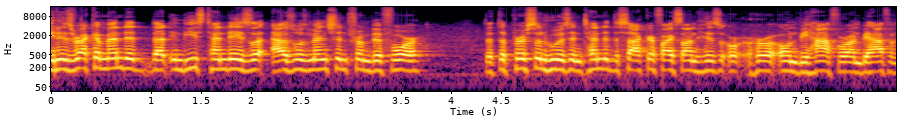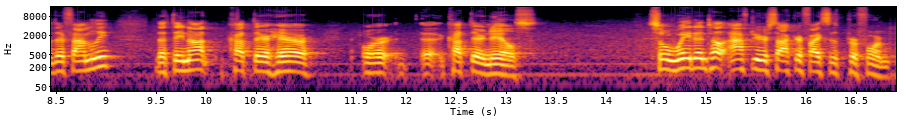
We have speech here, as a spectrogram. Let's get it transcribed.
It is recommended that in these 10 days, as was mentioned from before, that the person who has intended the sacrifice on his or her own behalf or on behalf of their family, that they not cut their hair or uh, cut their nails. So wait until after your sacrifice is performed.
